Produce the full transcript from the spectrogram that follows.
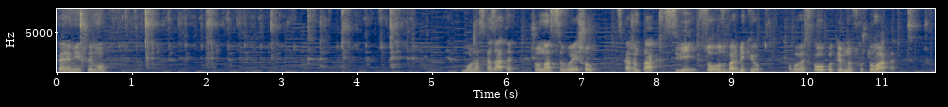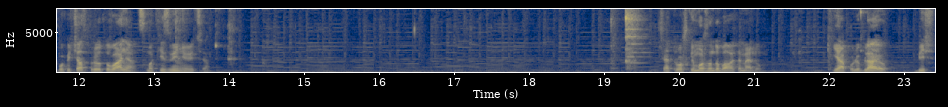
Перемішуємо. Можна сказати, що у нас вийшов, скажімо так, свій соус барбекю. Обов'язково потрібно скуштувати, бо під час приготування смаки змінюються. Ще трошки можна додати меду. Я полюбляю більш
